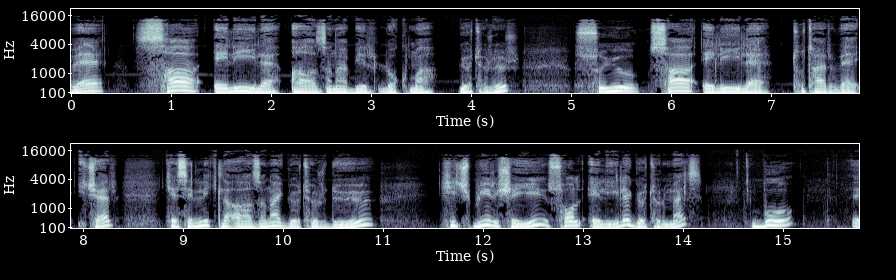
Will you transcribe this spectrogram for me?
ve sağ eliyle ağzına bir lokma götürür. Suyu sağ eliyle tutar ve içer. Kesinlikle ağzına götürdüğü hiçbir şeyi sol eliyle götürmez. Bu e,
